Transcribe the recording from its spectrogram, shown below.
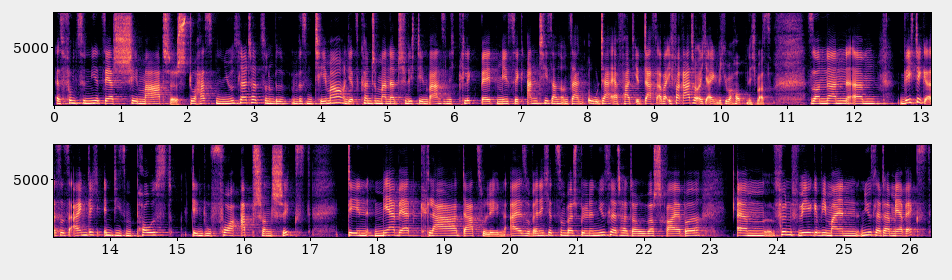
es funktioniert sehr schematisch. Du hast einen Newsletter zu einem gewissen Thema und jetzt könnte man natürlich den wahnsinnig Clickbait-mäßig anteasern und sagen, oh, da erfahrt ihr das, aber ich verrate euch eigentlich überhaupt nicht was. Sondern ähm, wichtiger ist es eigentlich in diesem Post, den du vorab schon schickst, den Mehrwert klar darzulegen. Also wenn ich jetzt zum Beispiel einen Newsletter darüber schreibe, ähm, fünf Wege, wie mein Newsletter mehr wächst,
